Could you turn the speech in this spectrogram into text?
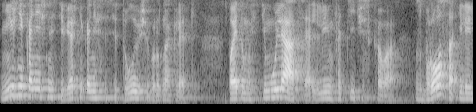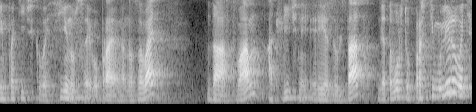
нижней конечности, верхней конечности, туловища, грудной клетки. Поэтому стимуляция лимфатического сброса или лимфатического синуса, его правильно называть, даст вам отличный результат для того, чтобы простимулировать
